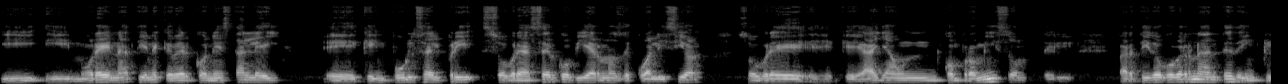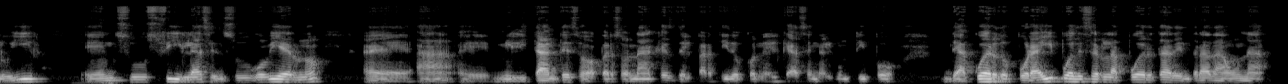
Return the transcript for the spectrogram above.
y, Morena, tiene que ver con esta ley eh, que impulsa el PRI sobre hacer gobiernos de coalición, sobre eh, que haya un compromiso del partido gobernante de incluir en sus filas, en su gobierno, eh, a militantes o a personajes del partido con el que hacen algún tipo de acuerdo. Por ahí puede ser la puerta de entrada a una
